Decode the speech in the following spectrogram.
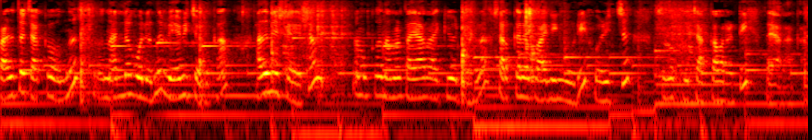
പഴുത്ത ചക്ക ഒന്ന് നല്ലപോലെ ഒന്ന് വേവിച്ചെടുക്കാം. അതിനുശേഷം നമുക്ക് നമ്മൾ തയ്യാറാക്കിയിട്ടുള്ള ശർക്കര പാനിയും കൂടി ഒഴിച്ച് നമുക്ക് ചക്ക വരട്ടി തയ്യാറാക്കാം.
